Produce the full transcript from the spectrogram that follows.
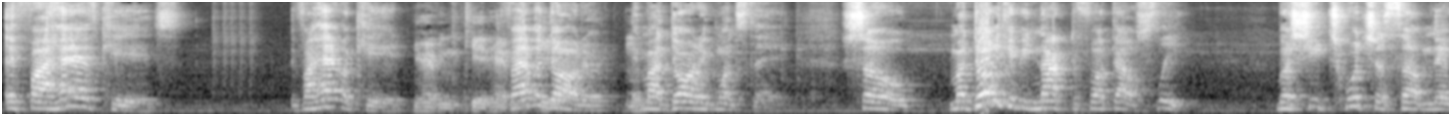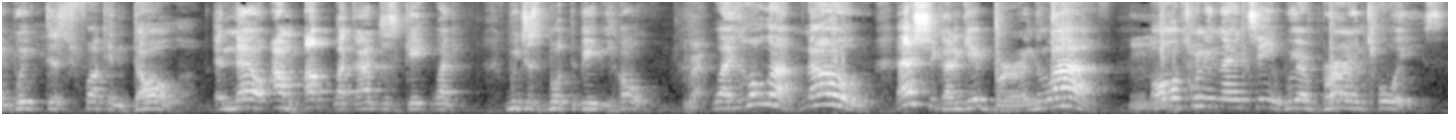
If I have kids, if I have a kid, You're having a kid. Having if I have a kid. daughter, and my daughter wants that, so my daughter can be knocked the fuck out sleep, but she twitch or something that wake this fucking doll up, and now I'm up like I just get like we just brought the baby home. Right. Like, hold up, no, that shit gotta get burned alive. Mm-hmm. All 2019, we are burning toys.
